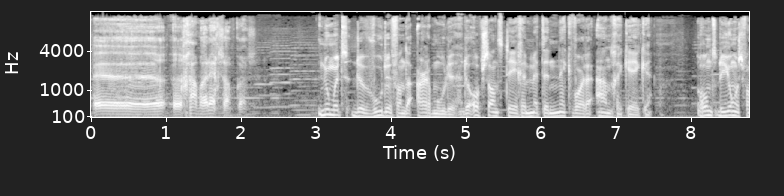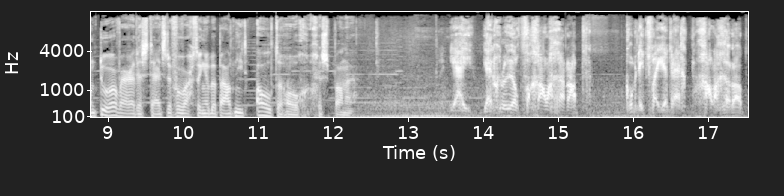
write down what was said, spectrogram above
Eh, eh, ga maar rechtsaf, Kas. Noem het de woede van de armoede, de opstand tegen met de nek worden aangekeken. Rond de jongens van Toor waren destijds de verwachtingen bepaald niet al te hoog gespannen. Jij, jij groeit op van galligerat. Kom niks van je terecht, galligerat.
